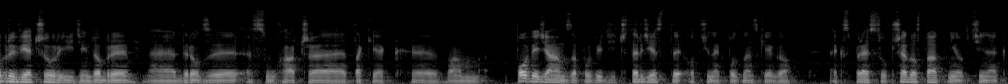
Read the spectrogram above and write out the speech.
Dobry wieczór i dzień dobry, e, drodzy słuchacze. Tak jak e, Wam powiedziałem w zapowiedzi, 40. odcinek Poznańskiego Ekspresu, przedostatni odcinek.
